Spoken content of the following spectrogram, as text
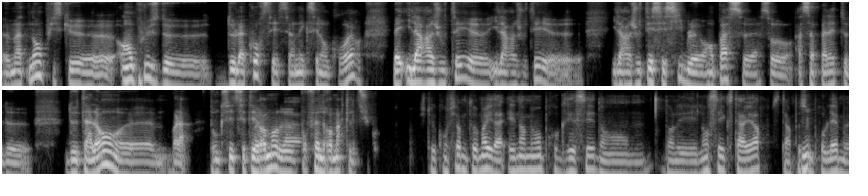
euh, maintenant, puisque euh, en plus de, de la course, et c'est un excellent coureur, bah, il a rajouté, euh, il a rajouté, il a rajouté ses cibles en passe à, à sa palette de, de talents. voilà. Donc c'était vraiment bah pour faire une remarque là-dessus. Je te confirme, Thomas, il a énormément progressé dans, dans les lancers extérieurs. C'était un peu son mmh. problème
